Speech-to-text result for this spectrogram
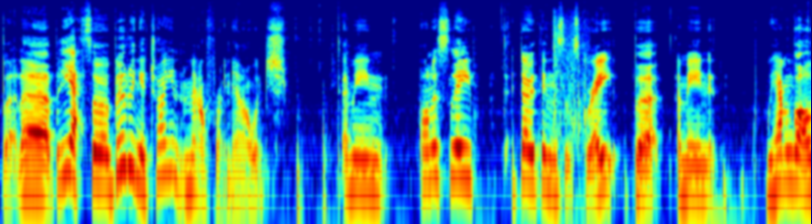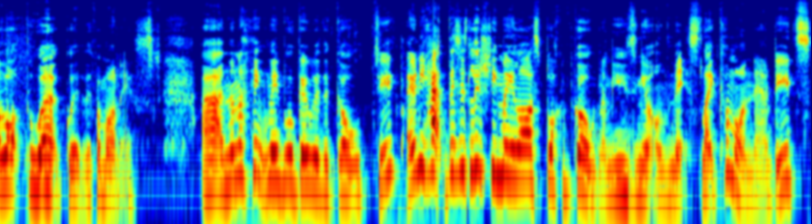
But uh, but yeah, so we're building a giant mouth right now, which, I mean, honestly, I don't think this looks great, but I mean, we haven't got a lot to work with, if I'm honest. Uh, and then I think maybe we'll go with a gold tooth. I only had, this is literally my last block of gold and I'm using it on this. Like, come on now, dudes.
